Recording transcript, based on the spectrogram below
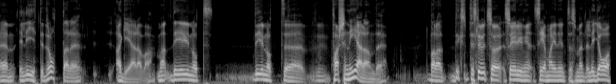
en elitidrottare agera. Va? Man, det är ju något, det är ju något eh, fascinerande. Bara, till slut så, så är det ju, ser man ju inte som en, eller jag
